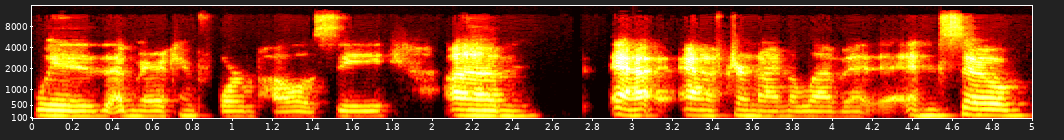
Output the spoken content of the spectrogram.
with american foreign policy um, a- after 9-11 and so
